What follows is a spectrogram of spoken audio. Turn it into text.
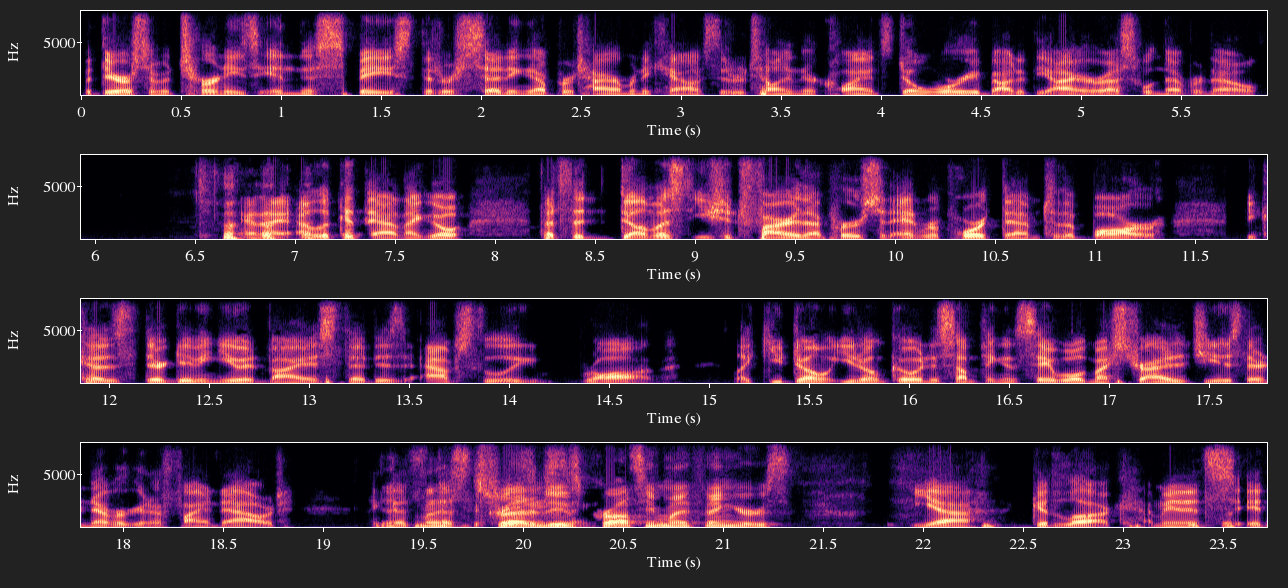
but there are some attorneys in this space that are setting up retirement accounts that are telling their clients, "Don't worry about it. The IRS will never know." and I, I, look at that and I go, "That's the dumbest. You should fire that person and report them to the bar because they're giving you advice that is absolutely wrong. Like you don't you don't go into something and say, "Well, my strategy is they're never going to find out." Like yeah, that's, my that's strategy is crossing my fingers yeah good luck. I mean it's it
